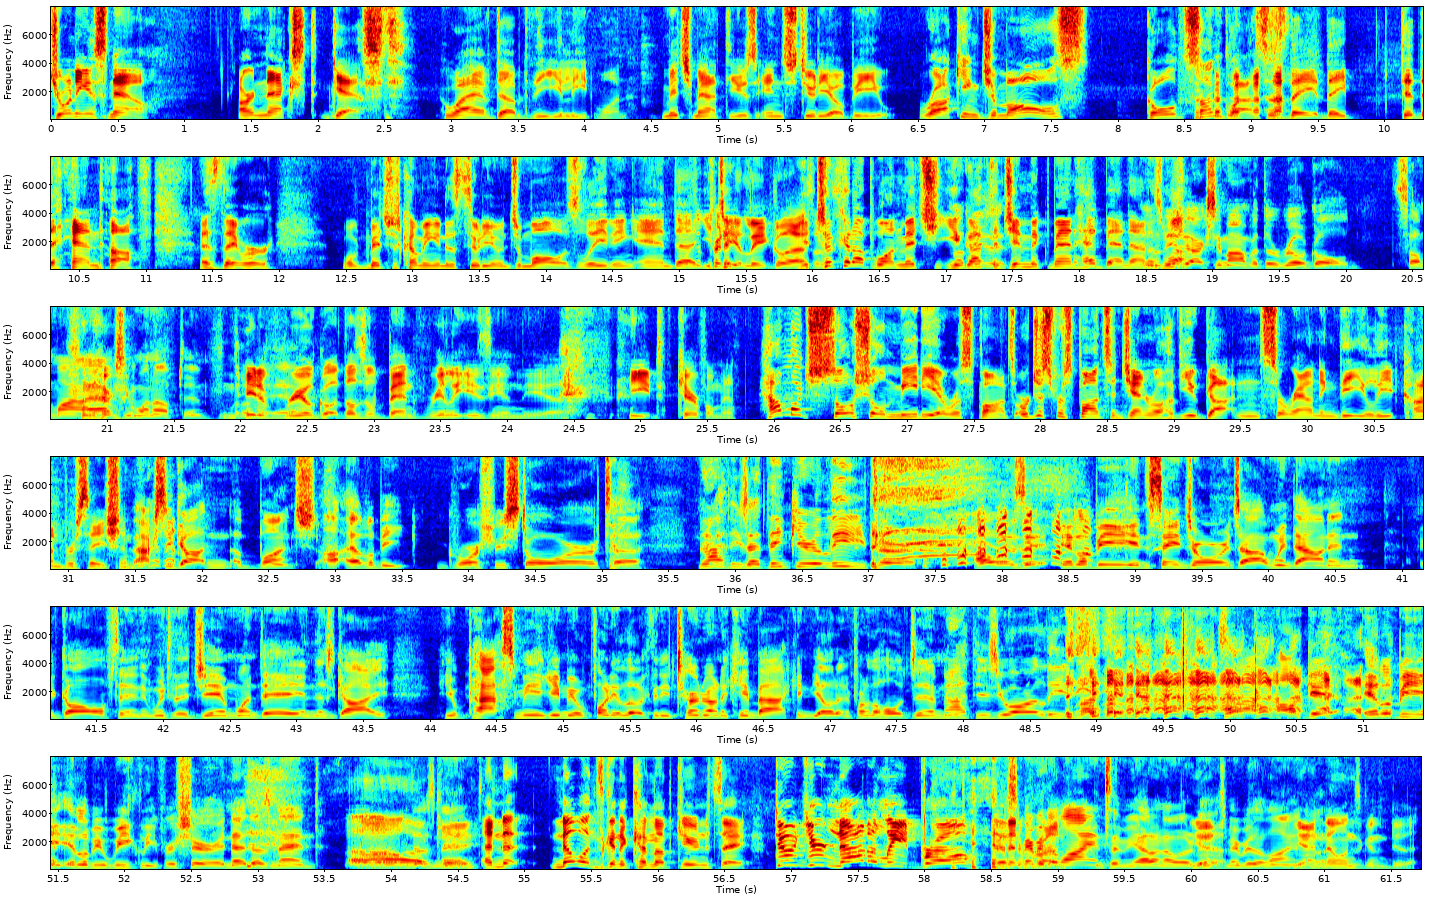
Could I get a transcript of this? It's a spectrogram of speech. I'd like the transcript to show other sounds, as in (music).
Joining us now, our next guest, who I have dubbed the Elite One, Mitch Mathews in Studio B, rocking Jamal's gold sunglasses. they they did the (laughs) handoff as they were. Well, Mitch was coming into the studio and Jamal was leaving, and uh, you pretty took, elite glasses. You took it up one, Mitch. You No, got the Jim McMahon headband on Yeah, as these well. are actually mine, but they're real gold. So my, I actually one upped him. a little Made of bit, yeah. real gold. Those will bend really easy in the uh, (laughs) heat. Careful, man. How much social media response, or just response in general, have you gotten surrounding the elite conversation? I've actually gotten a bunch. Uh, it'll be grocery store to (laughs) Mathews. I think you're elite. Or I was. It'll be in St. George. I went down and golfed and went to the gym one day, and this guy. He passed me and gave me a funny look. Then he turned around and came back and yelled it in front of the whole gym. Mathews, you are elite. (laughs) So I'll get. It'll be. It'll be weekly for sure, and that doesn't end. Oh, it doesn't okay. end. And no, no one's gonna come up to you and say, "Dude, you're not elite, bro." Yeah, so then maybe they're lying to me. I don't know what it is. Yeah. Maybe they're lying. Yeah, but- no one's gonna do that.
